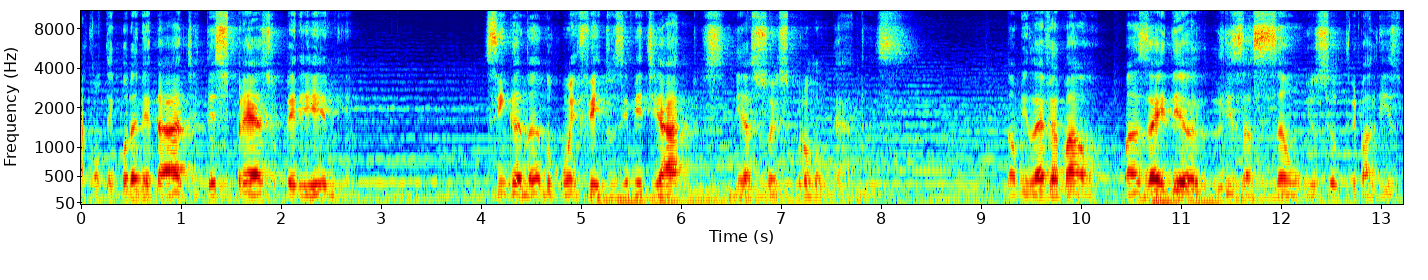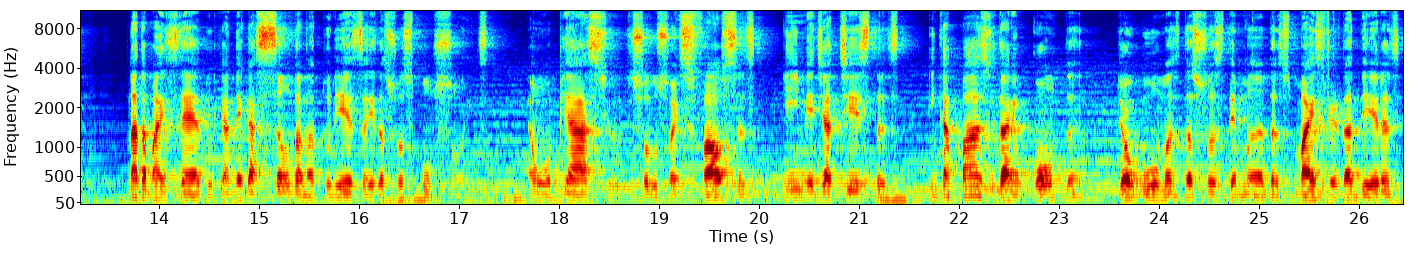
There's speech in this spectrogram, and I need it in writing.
A contemporaneidade despreza o perene, se enganando com efeitos imediatos e ações prolongadas. Não me leve a mal, mas a idealização e o seu tribalismo nada mais é do que a negação da natureza e das suas pulsões. É um opiáceo de soluções falsas e imediatistas, incapaz de darem conta de algumas das suas demandas mais verdadeiras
